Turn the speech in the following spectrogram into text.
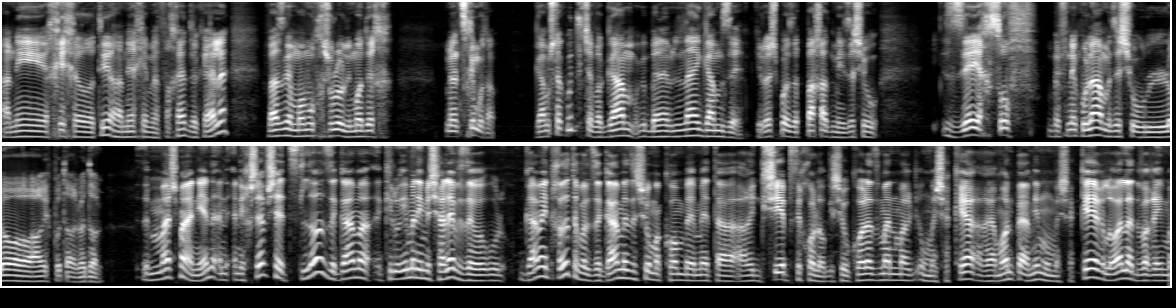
אני הכי חרדתי אני הכי מפחד וכאלה ואז גם מאוד מאוד חשוב לו ללמוד איך מנצחים אותם. גם של הקווידיץ' אבל גם בעיניי גם זה כאילו יש פה איזה פחד מזה שהוא זה יחשוף בפני כולם את זה שהוא לא הארי פוטר הגדול. זה ממש מעניין. אני, אני חושב שאצלו זה גם כאילו אם אני משלב זה הוא גם ההתחדות אבל זה גם איזשהו מקום באמת הרגשי הפסיכולוגי שהוא כל הזמן מרג... הוא משקר הרי המון פעמים הוא משקר לא על הדברים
